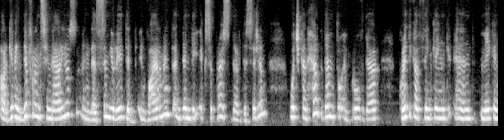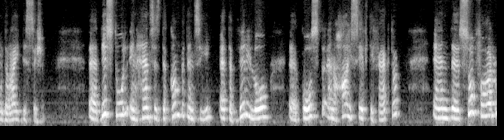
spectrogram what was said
are given different scenarios in the simulated environment and then they express their decision, which can help them to improve their critical thinking, and making the right decision. Uh, this tool enhances the competency at a very low uh, cost and a high safety factor. And uh, so far,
